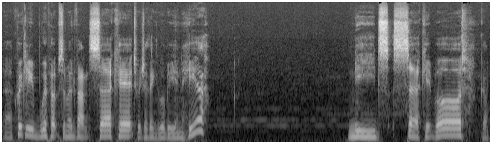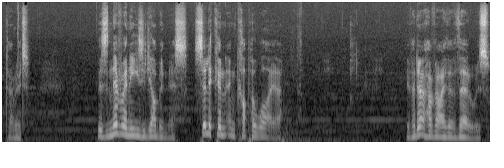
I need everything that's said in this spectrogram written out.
Uh, quickly whip up some advanced circuit, which I think will be in here. Needs circuit board. God damn it. There's never an easy job in this. Silicon and copper wire. If I don't have either of those...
